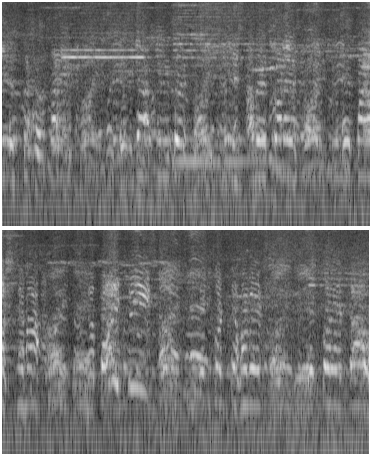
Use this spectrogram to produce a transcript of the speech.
ভবিষ্যৎ কতজন দাবি করতে হবে। করে দাও।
